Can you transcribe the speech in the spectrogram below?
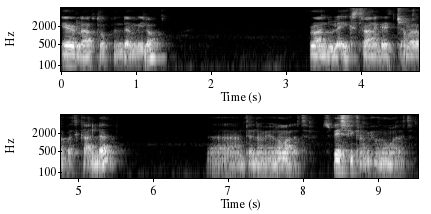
Air laptop እንደሚለው brand ኡ ላይ extra ነገር የተጨመረበት ካለ እንትን ነው የሚሆነው ማለት ነው። specific ነው የሚሆነው ማለት ነው።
